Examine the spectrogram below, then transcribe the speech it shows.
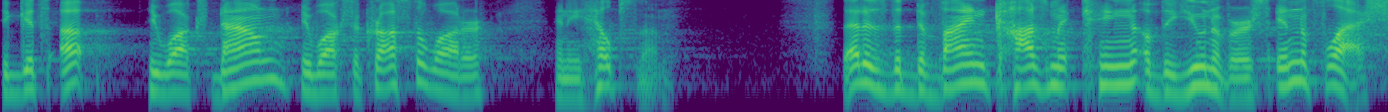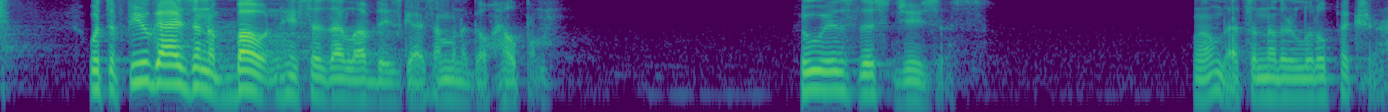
He gets up, he walks down, he walks across the water, and he helps them. That is the divine cosmic king of the universe in the flesh with a few guys in a boat, and he says, I love these guys. I'm going to go help them. Who is this Jesus? Well, that's another little picture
